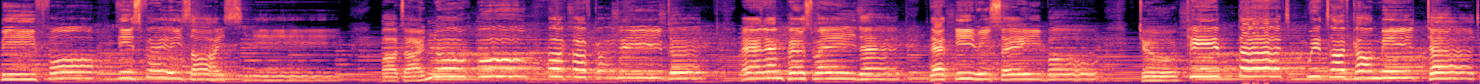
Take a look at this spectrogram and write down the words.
before His face I see. But I know I have believed and am persuaded that He is able to keep that which I've committed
